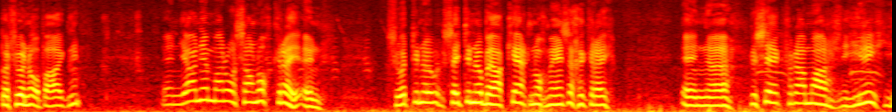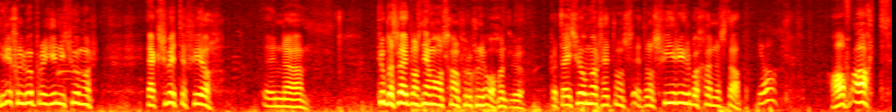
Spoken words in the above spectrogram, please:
persone op 'n hike nie. En ja nee, maar ons sal nog kry en so toe nou sy toe nou by haar kerk nog mense gekry. En uh toe sê ek vir haar maar hierdie hierdie geloper hier in die somer ek sweet te veel. En uh toe besluit ons net ons gaan vroeg in die oggend loop. Party somers het ons het ons 4 uur begin stap. Ja. Half 8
